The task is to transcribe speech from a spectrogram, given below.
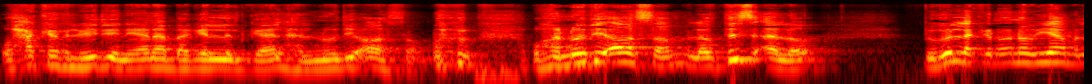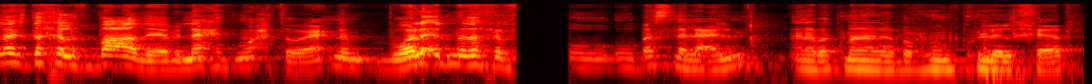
وحكى في الفيديو إني أنا بقلد قال هالنودي اوسم وهالنودي اوسم لو تسأله بيقول لك إنه أنا وياه ملاش دخل في بعض يعني من ناحية محتوى. إحنا ولا لنا دخل وبس للعلم. أنا بتمنى لبرهوم كل الخير.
